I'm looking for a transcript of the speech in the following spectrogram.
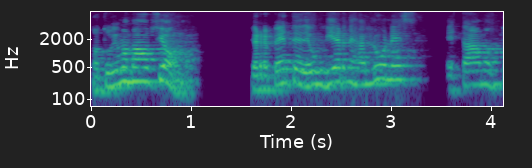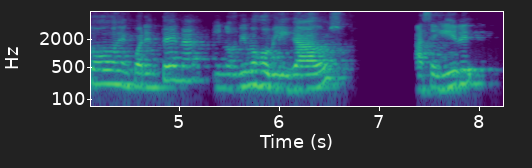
No tuvimos más opción. De repente, de un viernes al lunes, estábamos todos en cuarentena y nos vimos obligados a seguir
